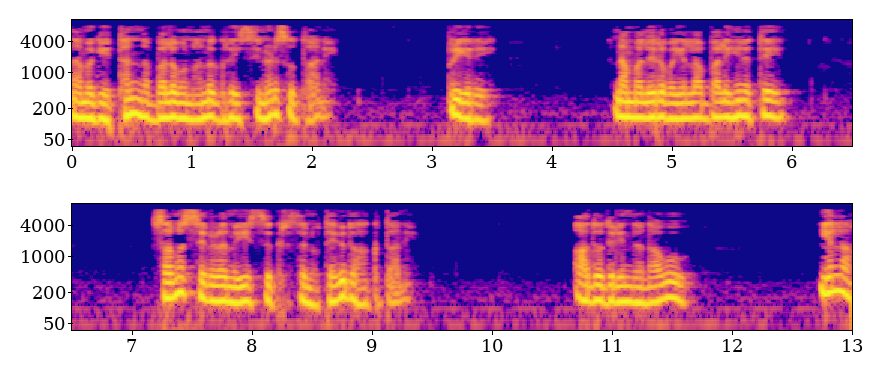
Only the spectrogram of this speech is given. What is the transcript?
ನಮಗೆ ತನ್ನ ಬಲವನ್ನು ಅನುಗ್ರಹಿಸಿ ನಡೆಸುತ್ತಾನೆ. ಪ್ರಿಯರೇ, ನಮ್ಮಲ್ಲಿರುವ ಎಲ್ಲ ಬಲಹೀನತೆ, ಸಮಸ್ಯೆಗಳನ್ನು ಯೇಸು ಕ್ರಿಸ್ತನು ತೆಗೆದುಹಾಕುತ್ತಾನೆ. ಆದುದರಿಂದ ನಾವು ಎಲ್ಲ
